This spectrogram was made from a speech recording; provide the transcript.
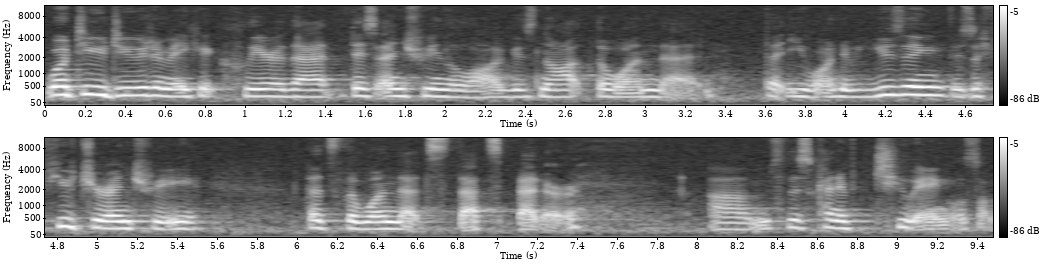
what do you do to make it clear that this entry in the log is not the one that, that you want to be using? There's a future entry that's the one that's, that's better. Um, so there's kind of two angles on,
